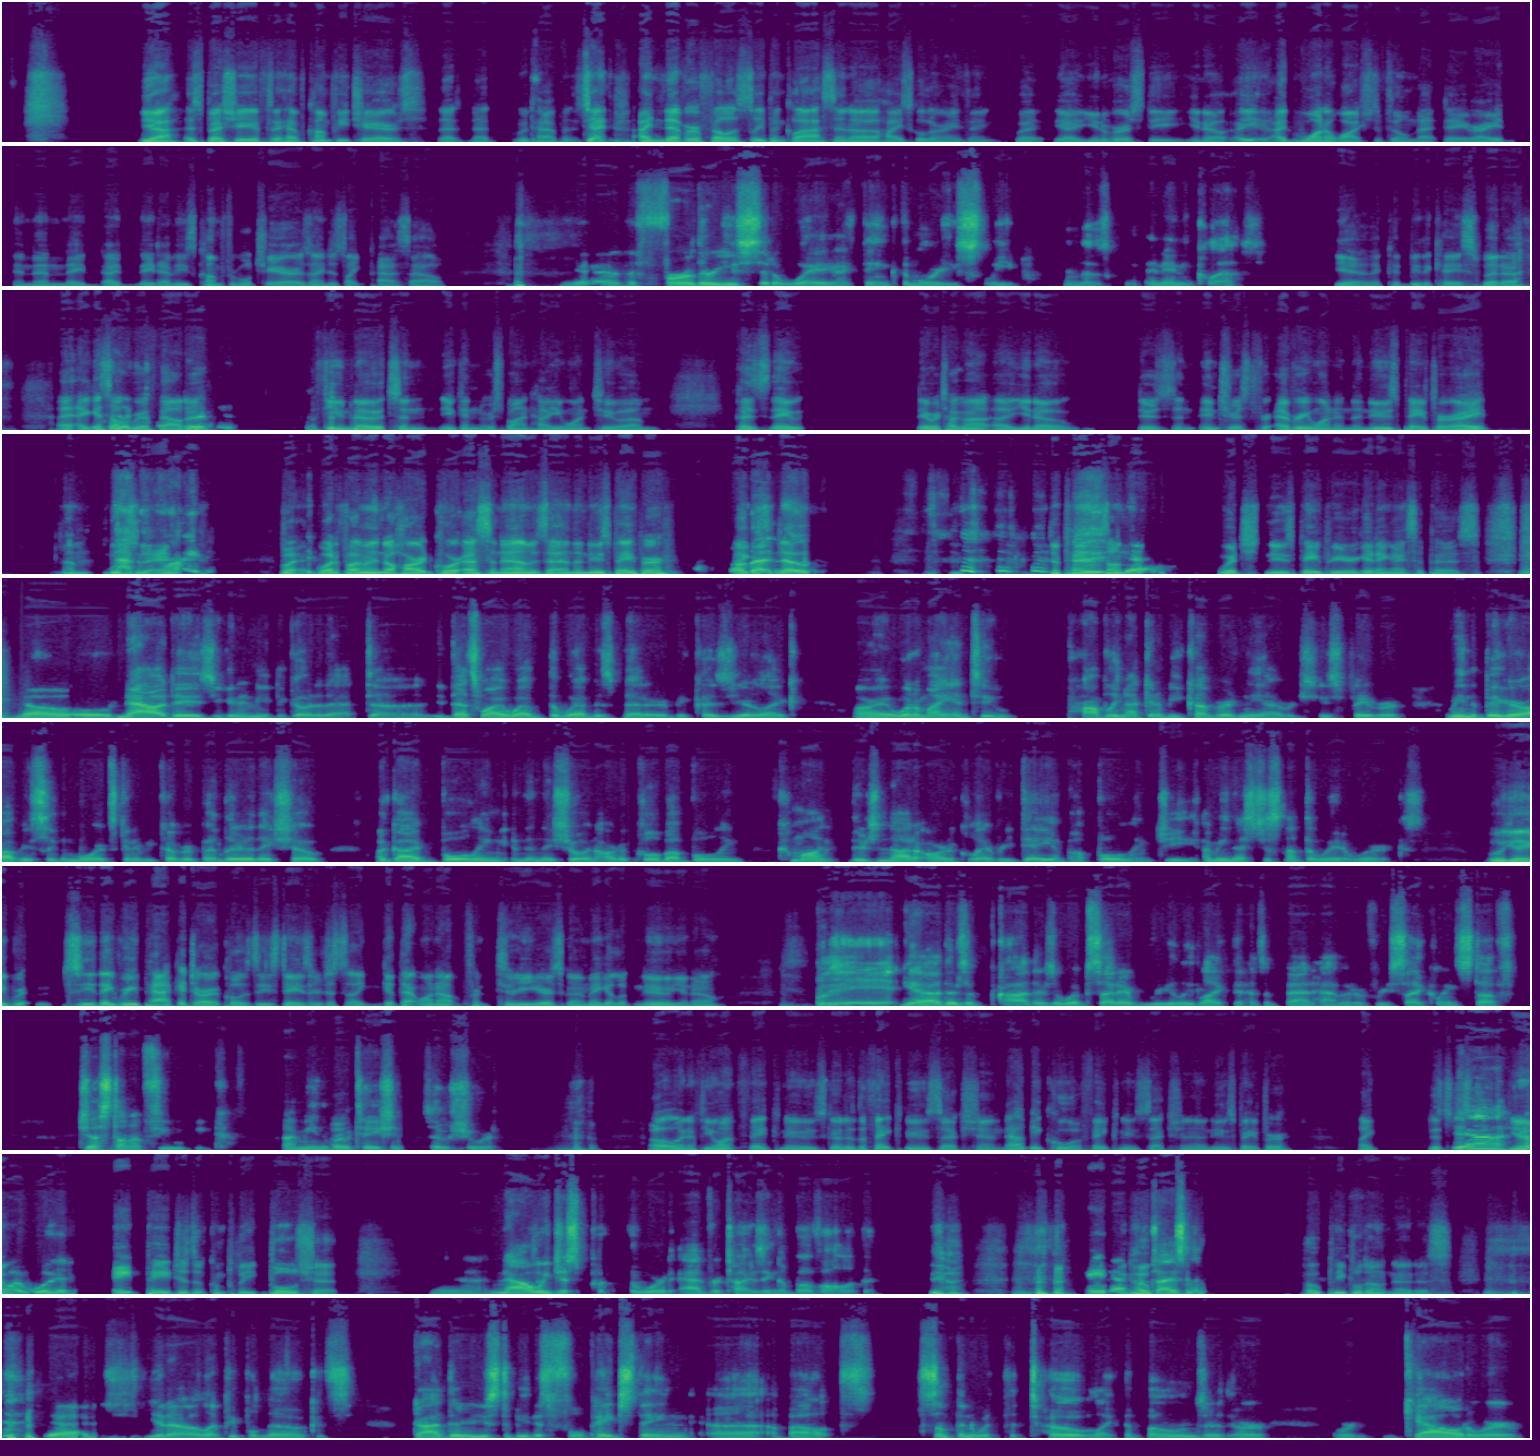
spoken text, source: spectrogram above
Yeah, especially if they have comfy chairs. That that would happen. See, I, I, never fell asleep in class in a high school or anything, but yeah, university. You know, I, would want to watch the film that day, right? And then they they'd have these comfortable chairs, and I just like pass out. yeah, the further you sit away, I think, the more you sleep in those in any class. Yeah, that could be the case, but uh, I, I guess I'll riff out a, a few notes, and you can respond how you want to. Um, because they they were talking about uh, you know there's an interest for everyone in the newspaper, right? Um, That's right. But what if I'm into hardcore S and M? Is that in the newspaper? On that note, depends on yeah. which newspaper you're getting, I suppose. no, nowadays you're gonna need to go to that. Uh, that's why web the web is better because you're like, all right, what am I into? Probably not going to be covered in the average newspaper. I mean, the bigger, obviously, the more it's going to be covered. But literally, they show a guy bowling, and then they show an article about bowling. Come on, there's not an article every day about bowling. Gee, I mean, that's just not the way it works. Well, yeah, see, they repackage articles these days. They're just like get that one out from three years ago and make it look new. You know. yeah, there's a God, there's a website I really like that has a bad habit of recycling stuff just on a few week. I mean, the rotation is so short. oh, and if you want fake news, go to the fake news section. That would be cool. A fake news section in a newspaper, like it's just, yeah, you know, no, it would. Eight pages of complete bullshit. Yeah. Now so, we just put the word advertising above all of it. Yeah. Paid advertisement hope people don't notice. yeah, you know, let people know because God, there used to be this full page thing uh, about something with the toe, like the bones or or or gout or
